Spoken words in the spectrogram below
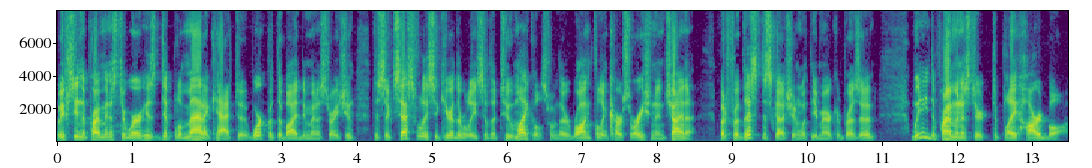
we've seen the Prime Minister wear his diplomatic hat to work with the Biden administration to successfully secure the release of the two Michaels from their wrongful incarceration in China. But for this discussion with the American president, we need the Prime Minister to play hardball.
